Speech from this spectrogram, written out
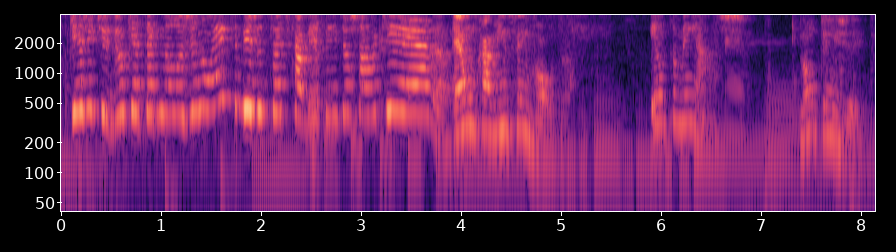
Porque a gente viu que a tecnologia não é esse bicho de sete cabeças que a gente achava que era. É um caminho sem volta. Eu também acho. Não tem jeito.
